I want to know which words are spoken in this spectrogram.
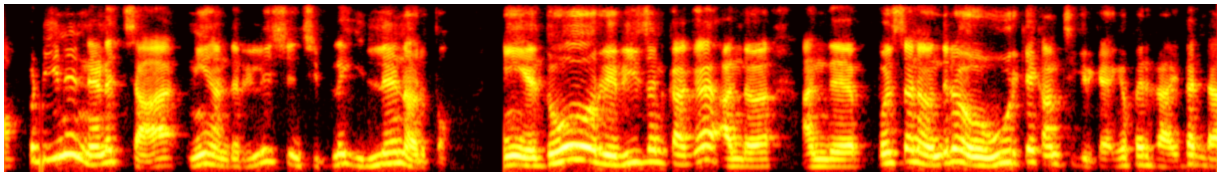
அப்படின்னு நினைச்சா நீ அந்த ரிலேஷன்ஷிப்ல இல்லைன்னு அர்த்தம். நீ ஏதோ ஒரு ரீசனுக்காக அந்த அந்த பர்சனை வந்துட்டு ஊருக்கே காமிச்சிக்கிருக்க. எங்க பேருடா இதன்டா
